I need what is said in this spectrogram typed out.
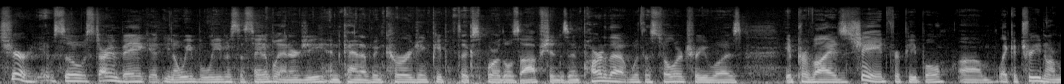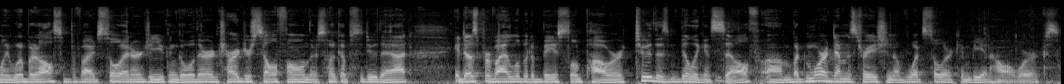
Sure. So Starion Bank, you know, we believe in sustainable energy and kind of encouraging people to explore those options. And part of that with the solar tree was it provides shade for people, um, like a tree normally would, but it also provides solar energy. You can go there and charge your cell phone. There's hookups to do that. It does provide a little bit of baseload power to this building itself, um, but more a demonstration of what solar can be and how it works.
